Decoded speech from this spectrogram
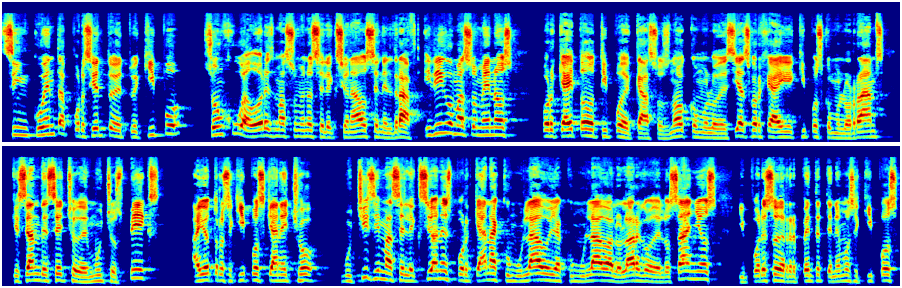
50% de tu equipo son jugadores más o menos seleccionados en el draft. Y digo más o menos porque hay todo tipo de casos, ¿no? Como lo decías, Jorge, hay equipos como los Rams que se han deshecho de muchos picks, hay otros equipos que han hecho muchísimas selecciones porque han acumulado y acumulado a lo largo de los años y por eso de repente tenemos equipos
